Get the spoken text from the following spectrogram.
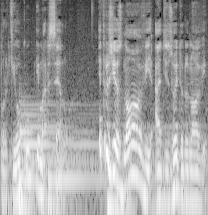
por Kyoko e Marcelo. Entre os dias 9 a 18 do 9,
